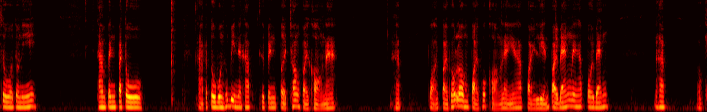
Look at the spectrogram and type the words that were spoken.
เซอร์โวตัวนี้ทำเป็นประตู ประตูบนเครื่องบินนะครับ คือเป็นเปิดช่องปล่อยของนะฮะนะครับปล่อยปล่อยพวกลมปล่อยพวกของอะไรเงี้ยครับปล่อยเหรียญปล่อยแบงค์นะครับปล่อยแบงค์นะครับโอเค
